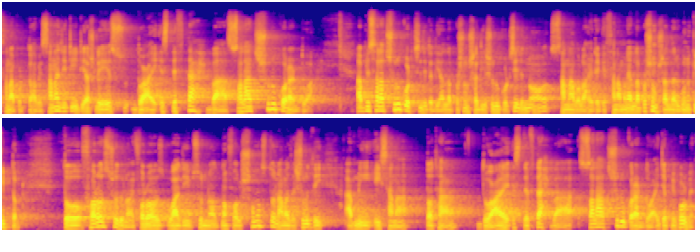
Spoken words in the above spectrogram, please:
সানা পড়তে হবে। সানা যেটি, এটি আসলে দোয়ায় ইস্তেফতাহ বা সালাদ শুরু করার দোয়া। আপনি সালাদ শুরু করছেন যেটা দিয়ে আল্লাহ প্রশংসা দিয়ে শুরু করছে এই জন্য সানা বলা হয় এটাকে। সানা মানে আল্লাহ প্রশংসা, আল্লাহর গুণকীর্তন। তো ফরজ শুধু নয়, ফরজ, ওয়াজিব, সুন্নত, নফল, সমস্ত নামাজের শুরুতেই আপনি এই সানা তথা দোয়ায় ইস্তেফতাহ বা সালাদ শুরু করার দোয়া, এটি আপনি পড়বেন।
